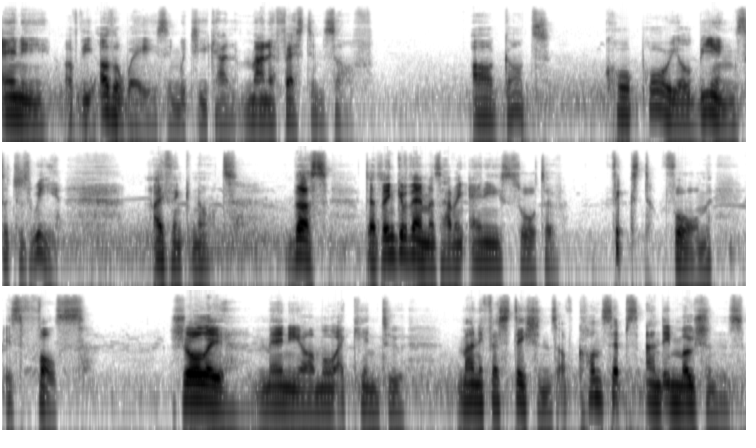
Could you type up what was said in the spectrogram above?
any of the other ways in which he can manifest himself? Are gods corporeal beings such as we? I think not. Thus, to think of them as having any sort of fixed form is false. Surely many are more akin to manifestations of concepts and emotions,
